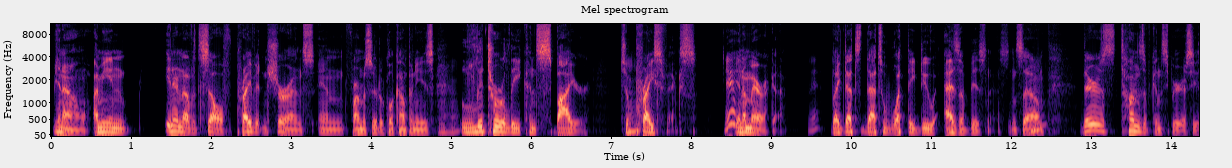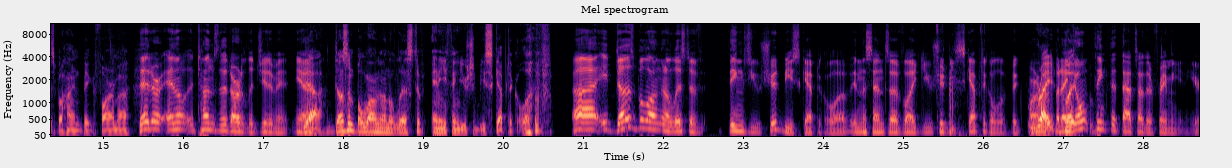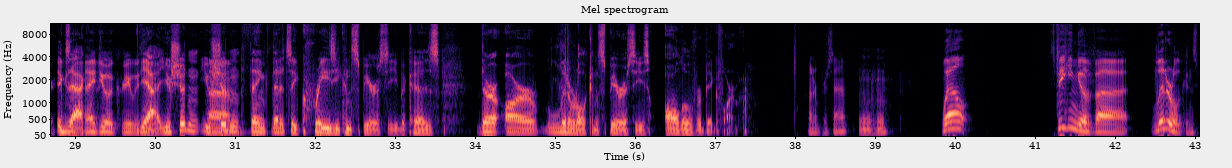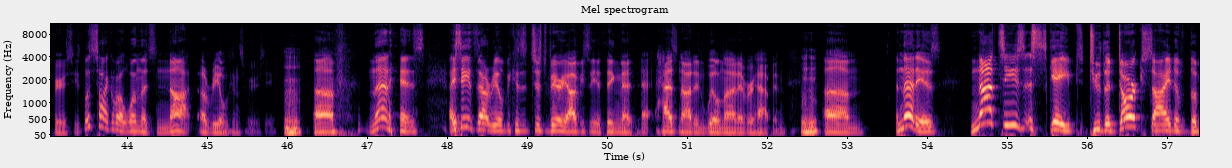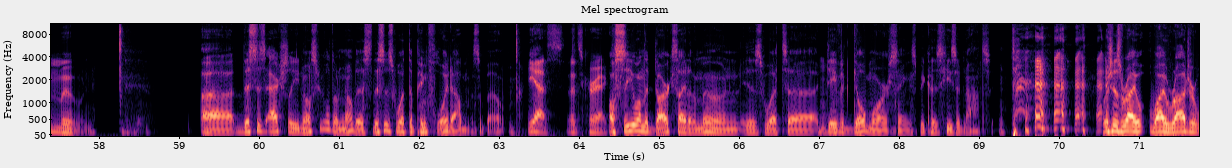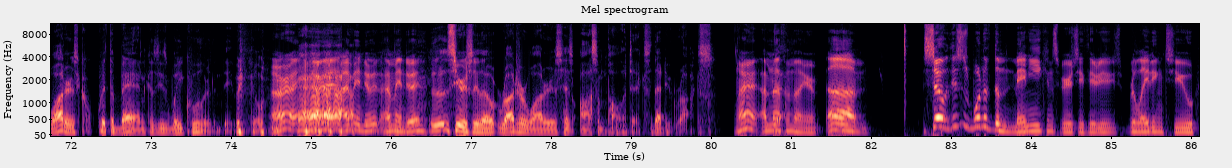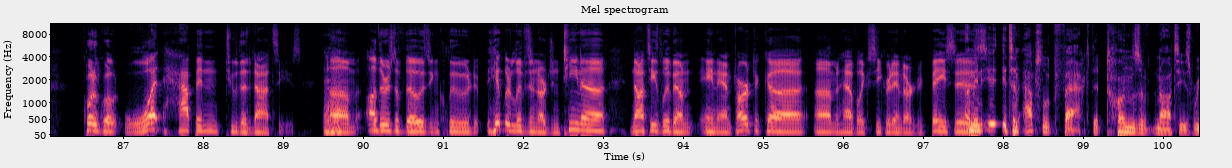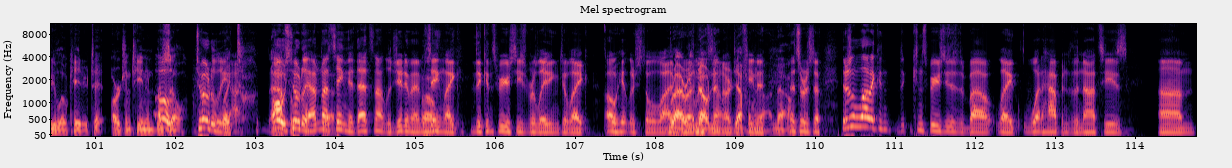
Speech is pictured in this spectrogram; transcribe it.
you know, I mean, in and of itself, private insurance and pharmaceutical companies literally conspire to price fix Yeah. in America. Yeah. Like that's that's what they do as a business, and so there's tons of conspiracies behind big pharma. That are and tons that are legitimate. Yeah. Yeah, doesn't belong on the list of anything you should be skeptical of. Uh, it does belong on a list of things you should be skeptical of, in the sense of like you should be skeptical of big pharma. Right, But, I don't think that that's how they're framing it here. Exactly. And I do agree with Yeah, you. Yeah you shouldn't you Um, shouldn't think that it's a crazy conspiracy because there are literal conspiracies all over big pharma. Hundred percent. Mm-hmm. Well, speaking of uh, literal conspiracies, let's talk about one that's not a real conspiracy. Mhm. Um, and that is, I say it's not real because it's just very obviously a thing that uh, has not and will not ever happen. Mhm. Um, and that is, Nazis escaped to the dark side of the moon. Uh, this is actually most people don't know this. This is what the Pink Floyd album is about. Yes, that's correct. "I'll See You on the Dark Side of the Moon" is what uh, Mm-hmm. David Gilmour sings because he's a Nazi, which is why why Roger Waters quit the band because he's way cooler than David Gilmour. All right, all right, I'm into it. I'm into it. Uh, Seriously though, Roger Waters has awesome politics. That dude rocks. All right, I'm not familiar. Um, so this is one of the many conspiracy theories relating to quote unquote what happened to the Nazis. Um, others of those include Hitler lives in Argentina, Nazis live on, in Antarctica, um, and have like secret Antarctic bases. I mean, it, it's an absolute fact that tons of Nazis relocated to Argentina and Brazil. Oh, totally. Like, I- t- oh, absolute totally. I'm not saying that that's not legitimate. I'm Oh. saying like the conspiracies relating to like, oh, Hitler's still alive. Right, right. No, no, Argentina, definitely not, no. That sort of stuff. There's a lot of con- conspiracies about like what happened to the Nazis, um,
